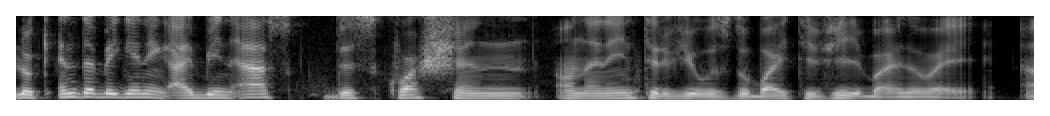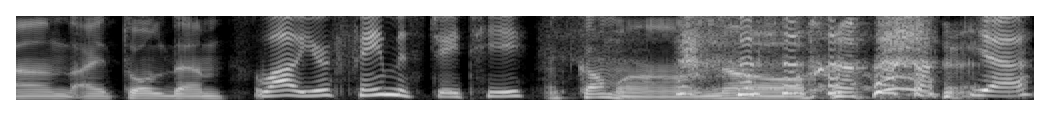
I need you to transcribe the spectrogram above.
Look, in the beginning, I've been asked this question on an interview with Dubai TV, by the way, and I told them, "Wow, you're famous, JT." Come on, no. yeah.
